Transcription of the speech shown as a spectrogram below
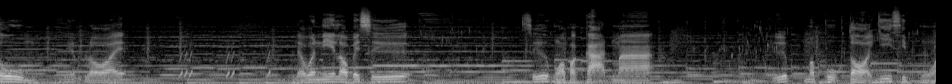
ตูมเรียบร้อยเดี๋ยววันนี้เราไปซื้อ ซื้อหัวประกาศมาอึบมาปลูกต่อ 20 หัว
